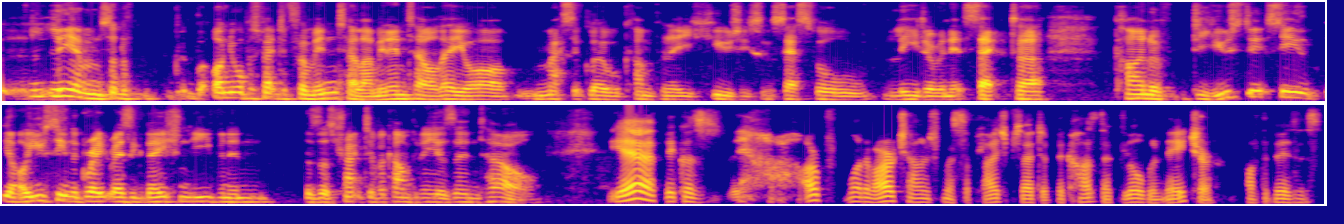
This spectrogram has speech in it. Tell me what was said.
Liam, sort of on your perspective from Intel, I mean, Intel, there you are, massive global company, hugely successful leader in its sector. Kind of, do you see, you know, are you seeing the great resignation even in as attractive a company as Intel? Yeah, because our one of our challenges from a supply chain perspective, because the global nature of the business,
